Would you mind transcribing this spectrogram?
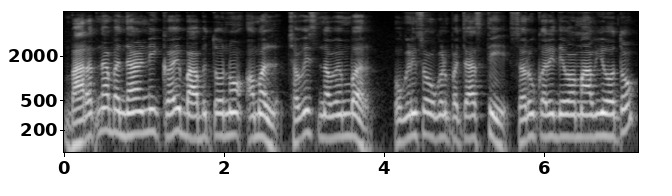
ભારતના બંધારણની કઈ બાબતોનો અમલ છવ્વીસ નવેમ્બર ઓગણીસો ઓગણપચાસથી શરૂ કરી દેવામાં આવ્યો હતો.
